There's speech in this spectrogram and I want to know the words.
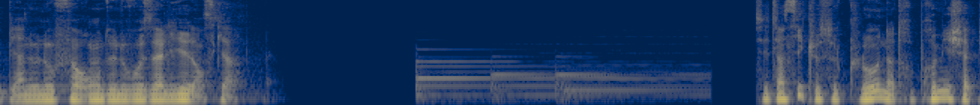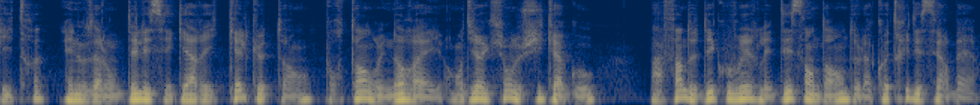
Eh bien, nous nous ferons de nouveaux alliés dans ce cas. C'est ainsi que se clôt notre premier chapitre, et nous allons délaisser Gary quelque temps pour tendre une oreille en direction de Chicago, afin de découvrir les descendants de la coterie des Cerbères.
